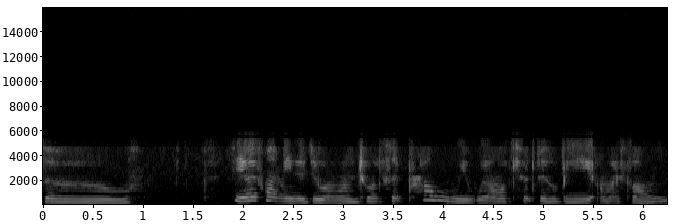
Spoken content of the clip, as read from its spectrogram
so, if you guys want me to do a room tour, because I probably will, except it'll be on my phone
